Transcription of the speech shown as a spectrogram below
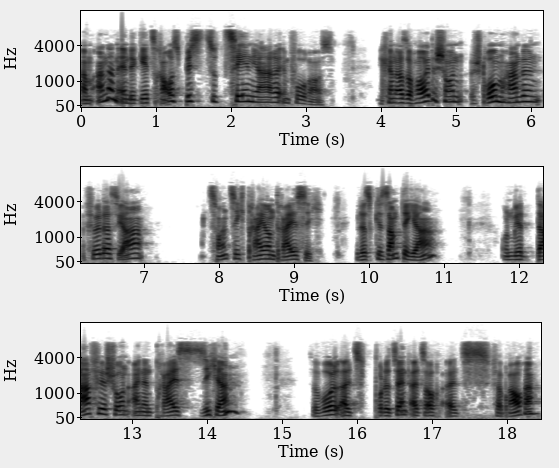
am anderen Ende geht's raus bis zu zehn Jahre im Voraus. Ich kann also heute schon Strom handeln für das Jahr 2033 für das gesamte Jahr und mir dafür schon einen Preis sichern, sowohl als Produzent als auch als Verbraucher.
